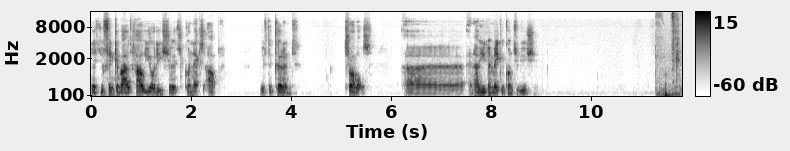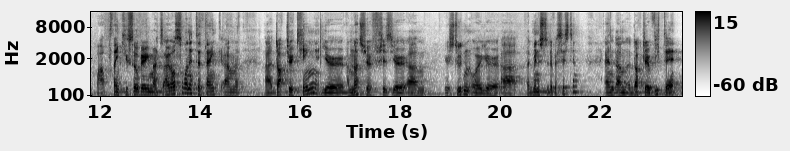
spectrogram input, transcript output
that you think about how your research connects up with the current troubles uh, and how you can make a contribution. Wow, thank you so very much. I also wanted to thank um, uh, Dr. King. Your, I'm not sure if she's your um, your student or your uh, administrative assistant, and um, Dr. Vite.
